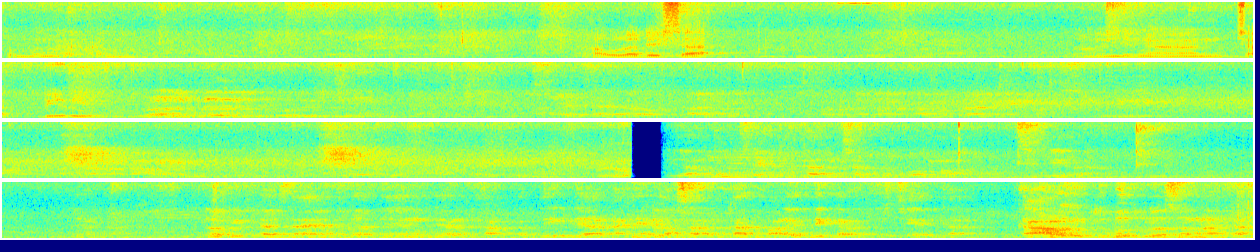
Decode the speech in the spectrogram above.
Pembenahan aula desa. Dengan cat biru. Ya. Logika saya berarti yang yang ketiga hanya dilaksanakan paling 300 cetak. Kalau itu betul dilaksanakan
